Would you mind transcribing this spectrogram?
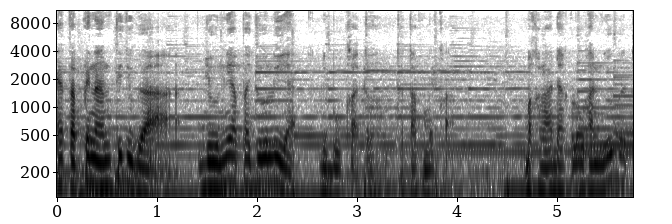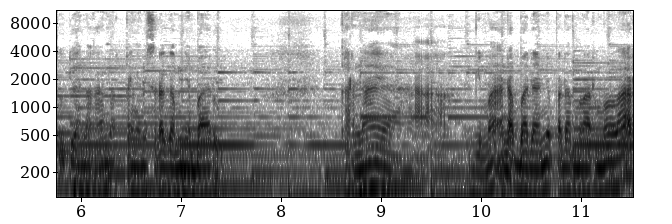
eh tapi nanti juga Juni apa Juli ya dibuka tuh tetap muka. Bakal ada keluhan juga tuh di anak-anak pengen seragamnya baru. Karena ya gimana badannya pada melar-melar?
